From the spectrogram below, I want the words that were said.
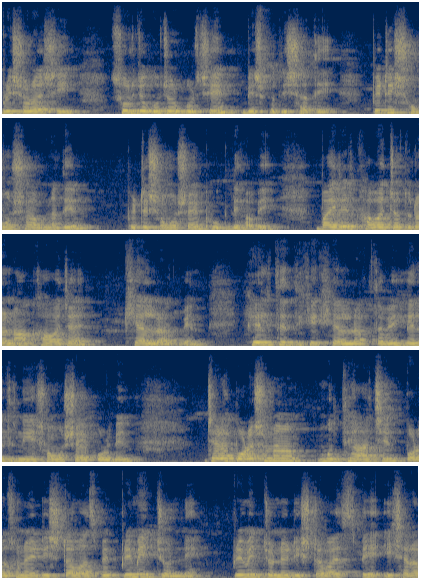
বৃষরাশি সূর্য গোচর করছে বৃহস্পতির সাথে। পেটের সমস্যা আপনাদের পেটের সমস্যায় ভুগতে হবে। বাইরের খাবার যতটা না খাওয়া যায়, খেয়াল রাখবেন। হেলথের দিকে খেয়াল রাখতে হবে। হেলথ নিয়ে সমস্যায় পড়বেন। যারা পড়াশোনার মধ্যে আছেন, পড়াশোনায় ডিস্টার্ব আসবে প্রেমের জন্যে। প্রেমের জন্য ডিস্টার্ব আসবে, এছাড়া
